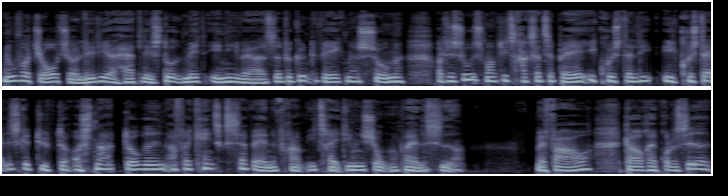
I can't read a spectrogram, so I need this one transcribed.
Nu hvor George og Lydia Hadley stod midt inde i værelset, begyndte væggene at summe, og det så ud som om de trak sig tilbage i, krystalli- i krystalliske dybder, og snart dukkede en afrikansk savanne frem i tre dimensioner på alle sider. Med farver, der var reproduceret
